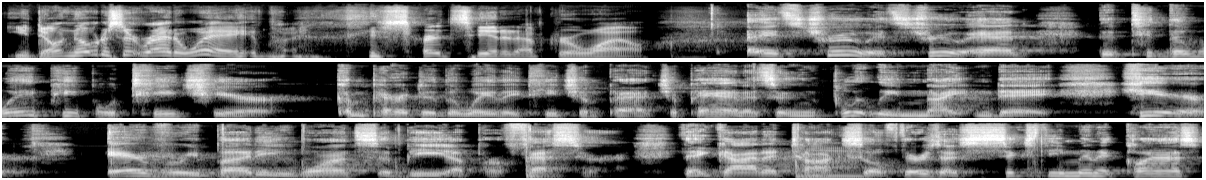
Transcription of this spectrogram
you don't notice it right away but you start seeing it after a while it's true it's true and the t- the way people teach here compared to the way they teach in Japan, it's a completely night and day. Here, everybody wants to be a professor. They got to talk. Mm. So if there's a 60 minute class,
